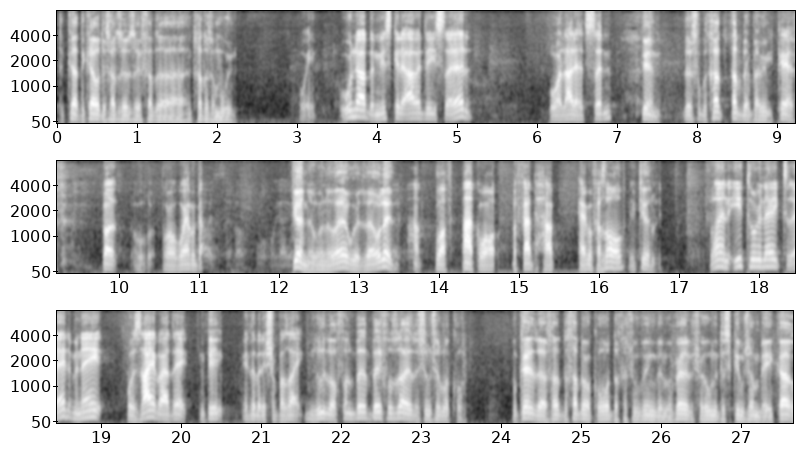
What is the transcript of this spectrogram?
תקרא עוד אחד, זה אחד החמורים. הוא נע במסקד הארץ ישראל, הוא עלה לאצל, כן, זה אחד מהם פעמים. כן. הוא היה בגלל. כן, אבל הוא היה עולה. אה, אה, כבר בפד הפרק חזור, כן. לא איתלו לי צרד בני פוזאי בעדי. איזה בני של פוזאי. לא, אבל ב- בחוזאי זה שם של מקום. אוקיי? זה אחד אחד המקומות החשובים בבבל, שהיו מתעסקים שם בעיקר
